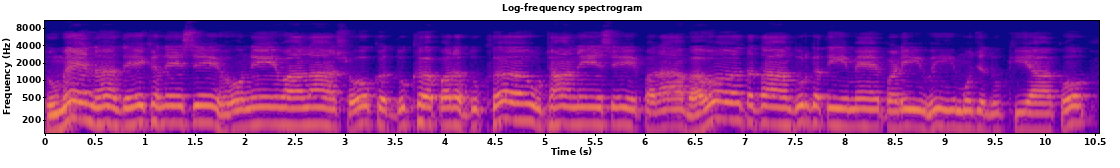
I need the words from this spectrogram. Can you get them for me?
तुम्हें न देखने से होने वाला शोक, दुख, पर दुख उठाने से पराभव तथा दुर्गति में पड़ी हुई मुझ दुखिया को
